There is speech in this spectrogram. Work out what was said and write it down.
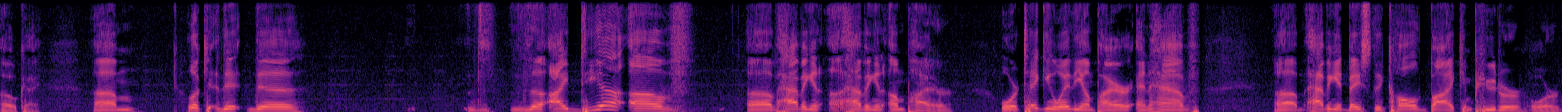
Okay. Um, look, the the the idea of of having an uh, having an umpire or taking away the umpire and have um, having it basically called by computer or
